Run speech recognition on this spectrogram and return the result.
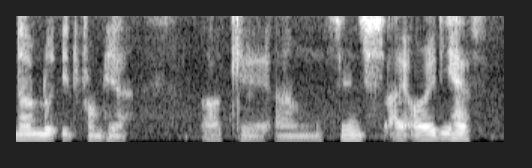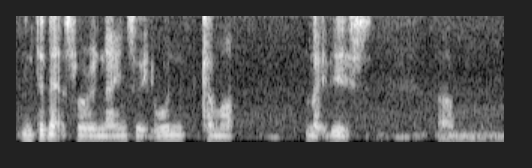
download it from here okay um, since I already have Internet Explorer 9 so it won't come up like this. Um,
